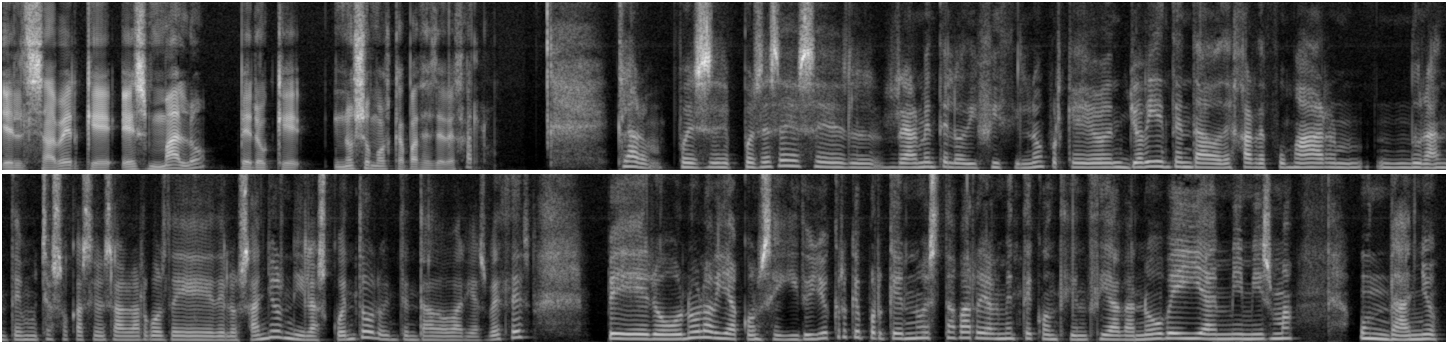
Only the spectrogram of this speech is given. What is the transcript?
el saber que es malo, pero que no somos capaces de dejarlo. Claro, pues, eh, pues ese es realmente lo difícil, ¿no? Porque yo, había intentado dejar de fumar durante muchas ocasiones a lo largo de, de, los años, ni las cuento, lo he intentado varias veces, pero no lo había conseguido. Yo creo que porque no estaba realmente concienciada, no veía en mí misma un daño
